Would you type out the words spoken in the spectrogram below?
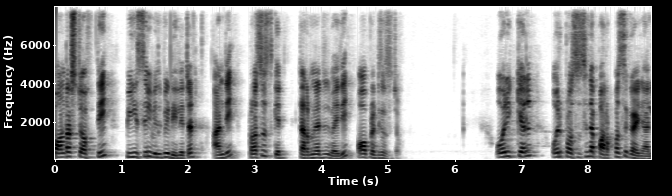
context of the P C will be deleted and the process get terminated by the operating system ഒരിക്കൽ ഒരു പ്രോസസ്സിന്റെ പർപ്പസ് കഴിഞ്ഞാൽ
